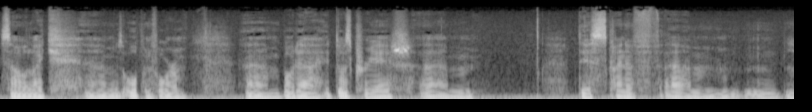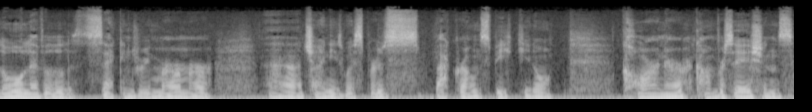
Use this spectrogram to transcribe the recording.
So like, um, it was open forum, um, but uh, it does create. Um, this kind of um, low level secondary murmur, uh, Chinese whispers, background speak, you know, corner conversations,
